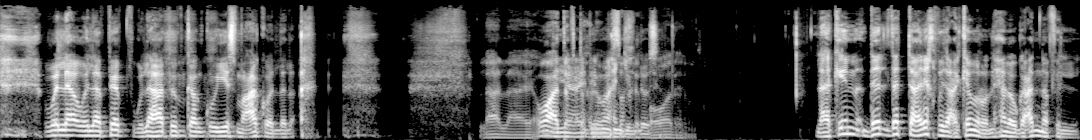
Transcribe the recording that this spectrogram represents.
ولا ولا بيب ولا بيب كان كويس معاك ولا لا؟ لا لا اوعى تفتح ما هنجيب. لكن ده ده التاريخ بتاع الكاميرون. نحن لو قعدنا في ال-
